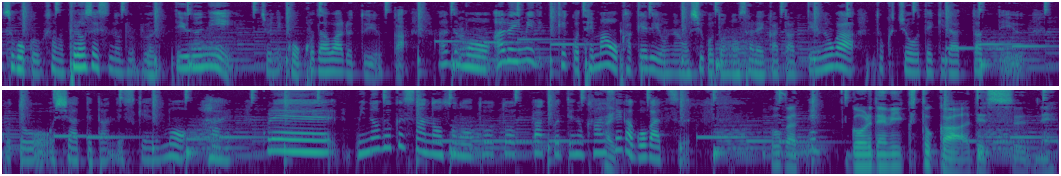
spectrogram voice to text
すごくそのプロセスの部分っていうのに非常にこうこだわるというか、あでもある意味結構手間をかけるようなお仕事のされ方っていうのが特徴的だったっていうことをおっしゃってたんですけれども、はい。これミノブックスさんのそのトートバッグっていうの完成が5月。5月、ね。ゴールデンウィークとかですね。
